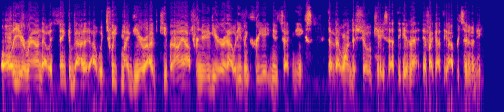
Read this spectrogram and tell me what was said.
all year round I would think about it. I would tweak my gear. I would keep an eye out for new gear and I would even create new techniques that I wanted to showcase at the event if I got the opportunity.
